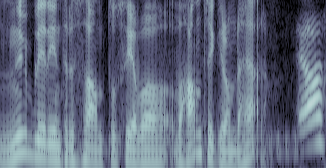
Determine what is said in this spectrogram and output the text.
nu blir det intressant att se vad, vad han tycker om det här. Ja.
